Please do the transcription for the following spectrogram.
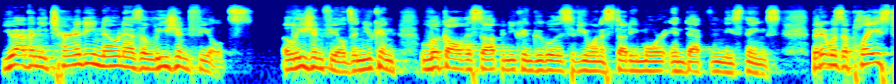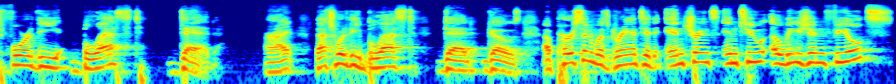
you have an eternity known as Elysian fields. Elysian fields. And you can look all this up and you can Google this if you want to study more in depth in these things. But it was a place for the blessed dead. All right. That's where the blessed dead goes. A person was granted entrance into Elysian fields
